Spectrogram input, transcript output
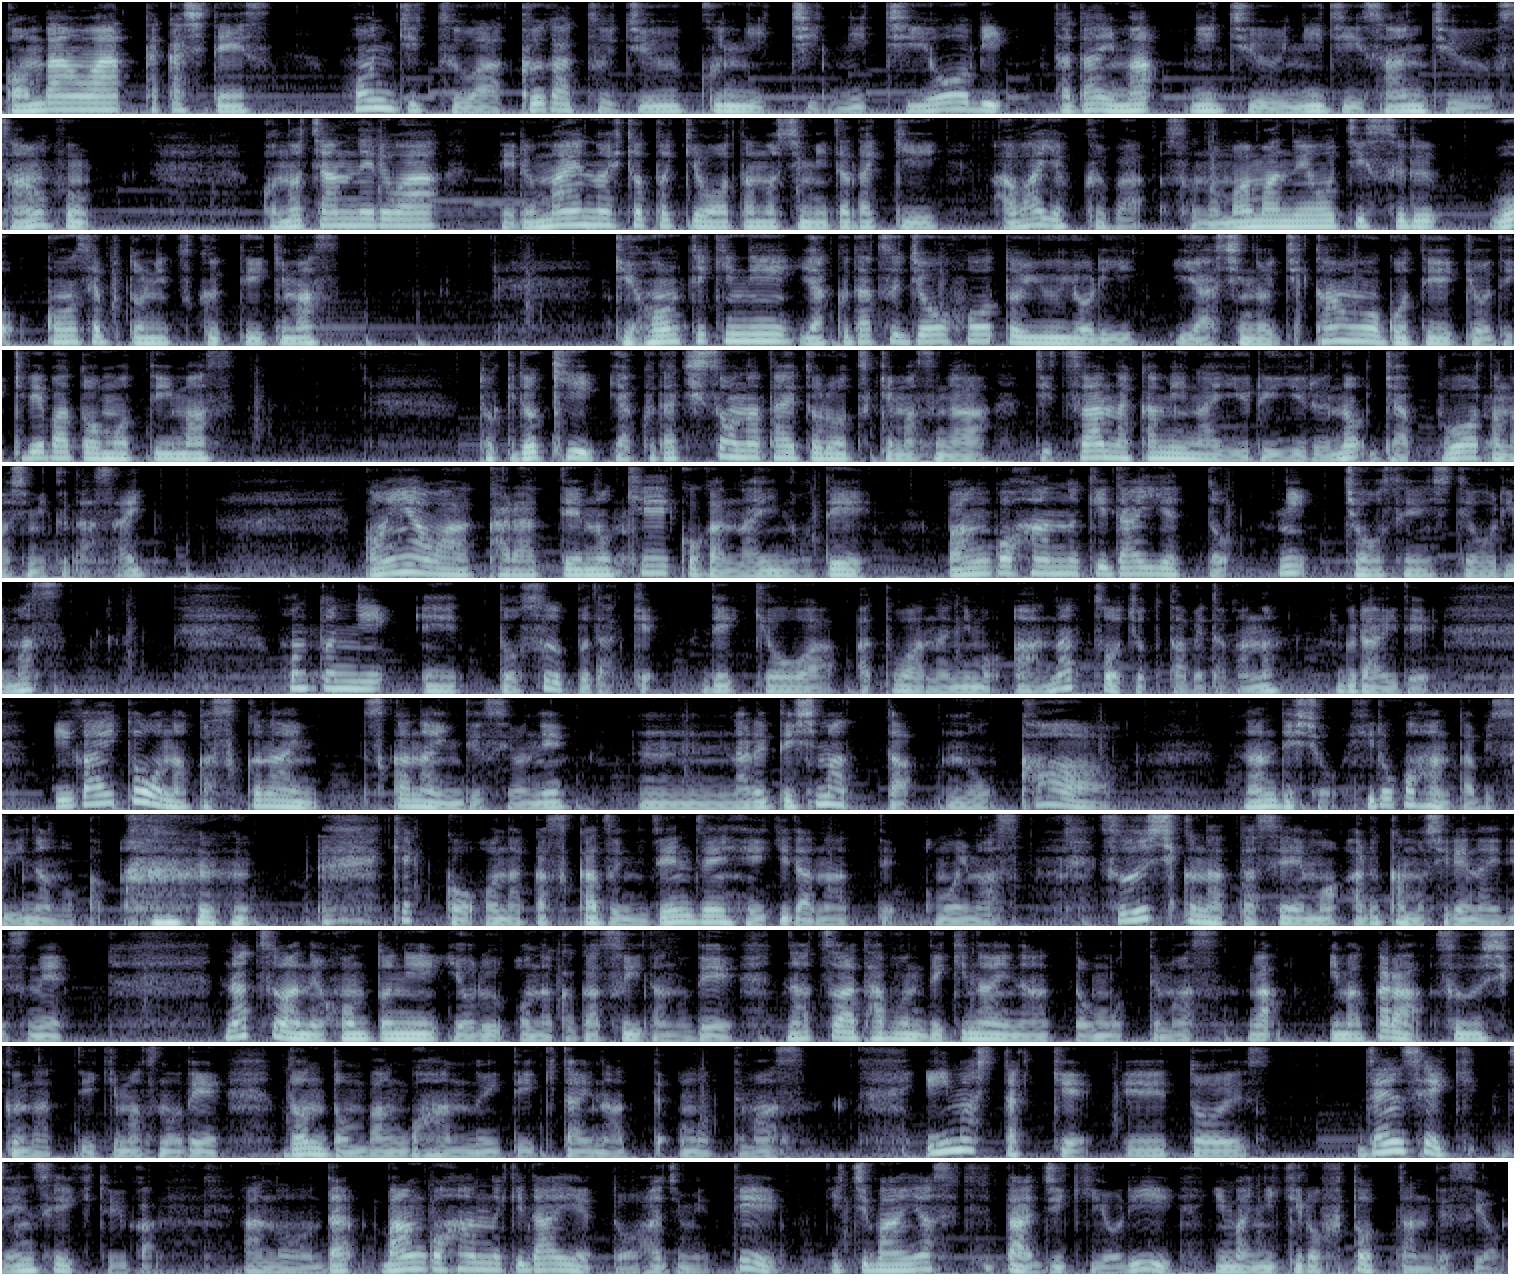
こんばんは、たかしです。本日は9月19日日曜日、ただいま22時33分。このチャンネルは寝る前のひとときをお楽しみいただき、あわよくばそのまま寝落ちするをコンセプトに作っていきます。基本的に役立つ情報というより癒しの時間をご提供できればと思っています。時々役立ちそうなタイトルをつけますが、実は中身がゆるゆるのギャップをお楽しみください。今夜は空手の稽古がないので、晩ご飯抜きダイエットに挑戦しております。本当に、えー、っと、スープだけで今日は、あとは何も、あ、ナッツをちょっと食べたかなぐらいで、意外とお腹少ない、つかないんですよね。うん、慣れてしまったのか、なんでしょう、昼ご飯食べ過ぎなのか。結構お腹空かずに全然平気だなって思います。涼しくなったせいもあるかもしれないですね。夏はね、本当に夜お腹が空いたので、夏は多分できないなと思ってますが、今から涼しくなっていきますので、どんどん晩ご飯抜いていきたいなって思ってます。言いましたっけ？えっ、ー、と、前世紀、前世紀というか、あの、だ、晩ご飯抜きダイエットを始めて、一番痩せてた時期より、今2キロ太ったんですよ。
